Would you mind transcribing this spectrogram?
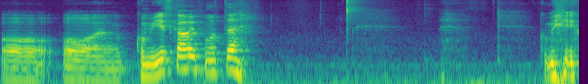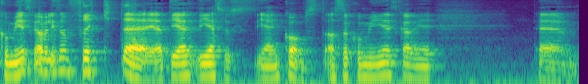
og, og hvor mye skal vi på en måte hvor mye, hvor mye skal vi liksom frykte at Jesus gjenkomst? Altså hvor mye skal vi um,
